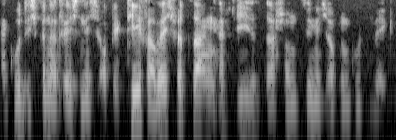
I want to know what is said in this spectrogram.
na gut, ich bin natürlich nicht objektiv, aber ich würde sagen, FDI ist da schon ziemlich auf einem guten Weg.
